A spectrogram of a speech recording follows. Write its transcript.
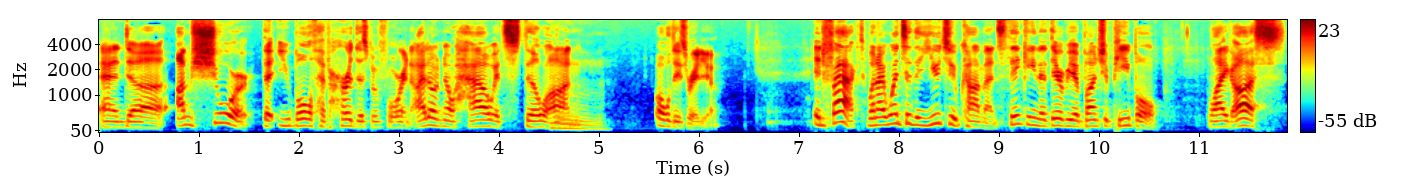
And uh, I'm sure that you both have heard this before, and I don't know how it's still on oldies radio. In fact, when I went to the YouTube comments thinking that there'd be a bunch of people like us,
